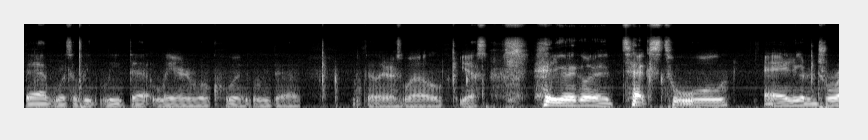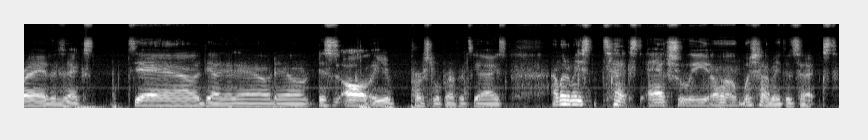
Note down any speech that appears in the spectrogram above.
that. We're going to delete that layer real quick. Delete that. Delete that layer as well. Yes. And you're gonna go to text tool, and you're gonna drag the text down, down, down, down, down. This is all your personal preference, guys. I'm gonna make the text actually. Um, what should I make the text?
